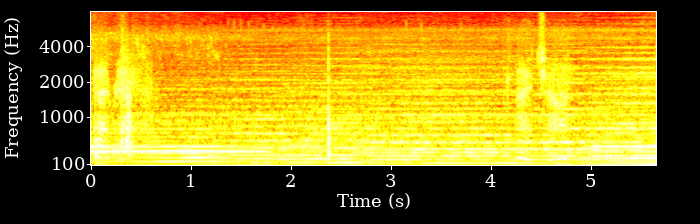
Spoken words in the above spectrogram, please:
Good night. Good night, John.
